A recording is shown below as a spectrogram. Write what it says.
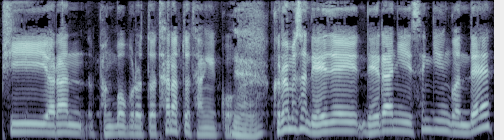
비열한 방법으로 또 탄압도 당했고 네. 그러면서 내, 내란이 생긴 건데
